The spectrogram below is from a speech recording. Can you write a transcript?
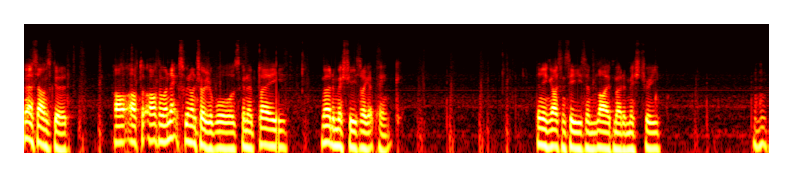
that sounds good. I'll, after after my next win on Treasure Wars, gonna play Murder Mystery till I get pink. Then you guys can see some live Murder Mystery. Mm -hmm.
